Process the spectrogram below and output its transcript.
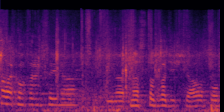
Sala konferencyjna na 120 osób.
